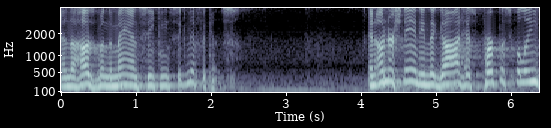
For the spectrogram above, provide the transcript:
and the husband, the man, seeking significance and understanding that God has purposefully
